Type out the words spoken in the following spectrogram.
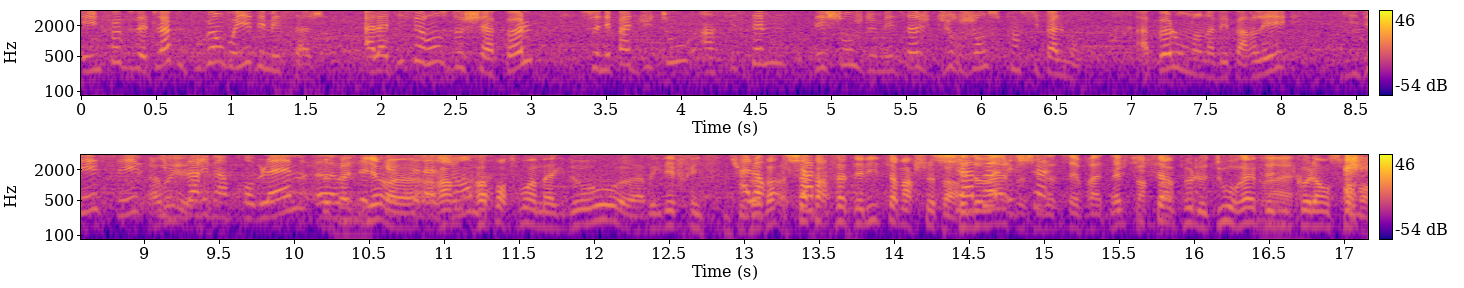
Et une fois que vous êtes là, vous pouvez envoyer des messages. À la différence de chez Apple, ce n'est pas du tout un système d'échange de messages d'urgence principalement. Apple, on en avait parlé. L'idée, c'est Ah il oui. vous arrive un problème, euh, vous êtes dire cassé euh, la jambe. rapporte-moi un McDo euh, avec des frites. Tu Alors, pas- ça par satellite ça marche pas. C'est dommage parce que ça serait pratique. Même si c'est un peu le doux rêve de. Nicolas en ce moment,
